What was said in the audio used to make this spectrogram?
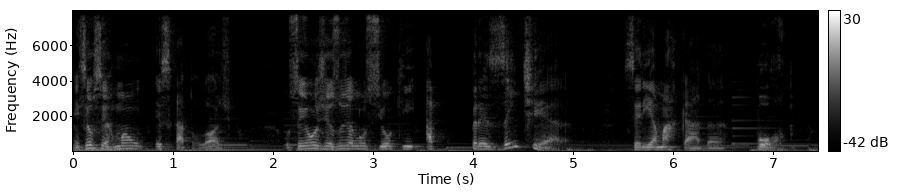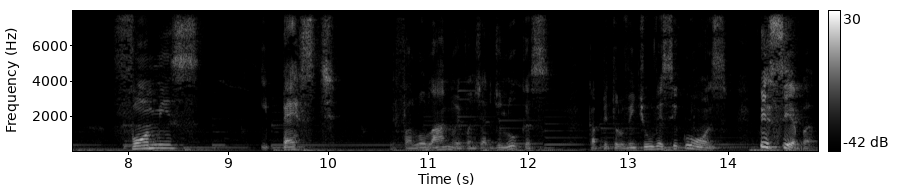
Em seu sermão escatológico, o Senhor Jesus anunciou que a presente era seria marcada por fomes e peste. Ele falou lá no Evangelho de Lucas, capítulo 21, versículo 11. Perceba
